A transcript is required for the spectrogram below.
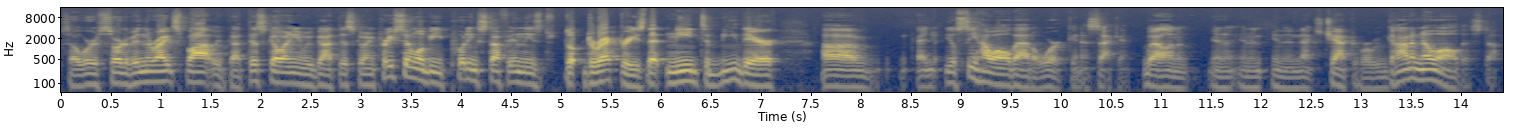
So we're sort of in the right spot. We've got this going and we've got this going. Pretty soon we'll be putting stuff in these directories that need to be there. Uh, and you'll see how all that'll work in a second. Well, in, a, in, a, in, a, in the next chapter where we've got to know all this stuff.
